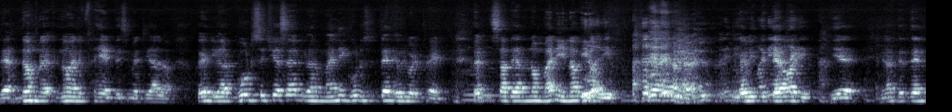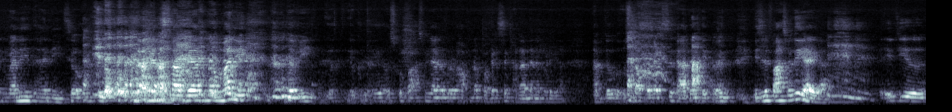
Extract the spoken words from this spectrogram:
there no no, no any friend this material when you are good situation you are money good then everybody friend when so there are no money no you have money, yeah you know that then money is honey so when so there are no money तभी उसको पास में जाने पर अपना पकड़ से खाना देना पड़ेगा अब तो उसका पकड़ से खाते थे इसलिए पास में नहीं आएगा If you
